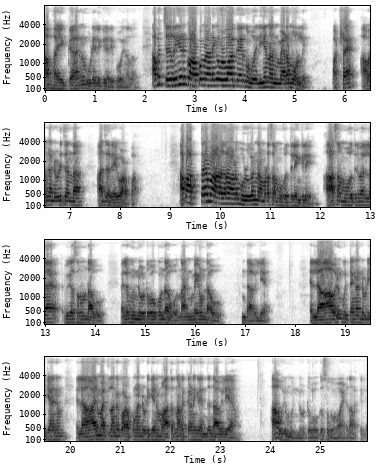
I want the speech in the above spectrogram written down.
ആ ബൈക്കുകാരനും കൂടെയിൽ കയറിപ്പോയി എന്നുള്ളത് അപ്പൊ ചെറിയൊരു കുഴപ്പം വേണമെങ്കിൽ ഒഴിവാക്കായിരുന്നു വലിയ നന്മയുടെ മുകളിൽ പക്ഷെ അവൻ കണ്ടുപിടിച്ച എന്താ ആ ചെറിയ കുഴപ്പ. അപ്പൊ അത്തരം ആളുകളാണ് മുഴുവൻ നമ്മുടെ സമൂഹത്തിലെങ്കിൽ ആ സമൂഹത്തിന് വല്ല വികസനം ഉണ്ടാവൂ? വല്ല മുന്നോട്ട് പോക്കും നന്മയുണ്ടാവോ ഉണ്ടാവില്ല. എല്ലാവരും കുറ്റം കണ്ടുപിടിക്കാനും എല്ലാവരും മറ്റുള്ളവരുടെ കുഴപ്പം കണ്ടുപിടിക്കാനും മാത്രം നടക്കുകയാണെങ്കിൽ എന്തുണ്ടാവില്ല? ആ ഒരു മുന്നോട്ട് പോക്ക് സുഗമമായിട്ട് നടക്കില്ല.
